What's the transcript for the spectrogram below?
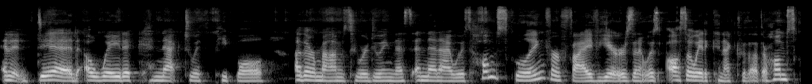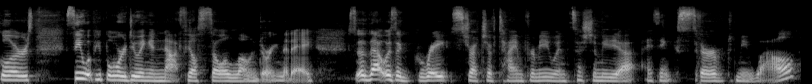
and it did, a way to connect with people, other moms who were doing this. And then I was homeschooling for five years, and it was also a way to connect with other homeschoolers, see what people were doing, and not feel so alone during the day. So that was a great stretch of time for me when social media, I think, served me well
